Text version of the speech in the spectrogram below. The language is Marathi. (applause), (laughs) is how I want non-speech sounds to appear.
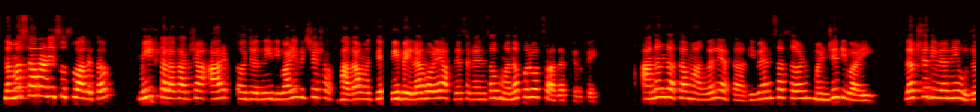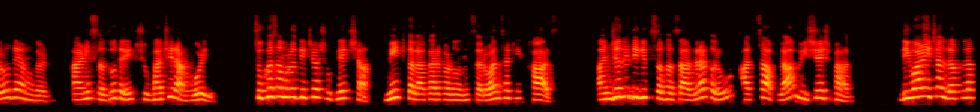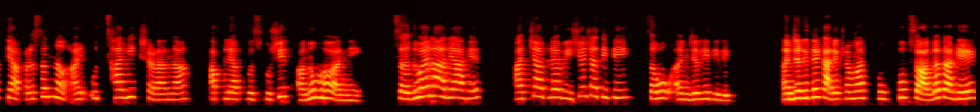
नमस्कार आणि सुस्वागतम. मीट कलाकारच्या आर्ट अ जर्नी दिवाळी विशेष भागामध्ये मी बेला गोळे आपल्या सगळ्यांचं मनपूर्वक स्वागत करते. आनंदाचा मांगल्याचा दिव्यांचा सण म्हणजे दिवाळी. लक्ष दिव्यांनी उजळू दे अंगण आणि सजू दे शुभाची रांगोळी. सुख समृद्धीच्या शुभेच्छा मीट कलाकारकडून सर्वांसाठी खास. अंजली दिलीप सह साजरा करू आजचा आपला विशेष भाग. दिवाळीच्या लखलखत्या प्रसन्न आणि उत्साही क्षणांना आपल्या खुसखुशीत अनुभवांनी सजवायला आल्या आहेत. आजच्या आपल्या विशेष अतिथी सौ अंजली दिलीप. अंजली ते कार्यक्रमात खूप खूप स्वागत आहे.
